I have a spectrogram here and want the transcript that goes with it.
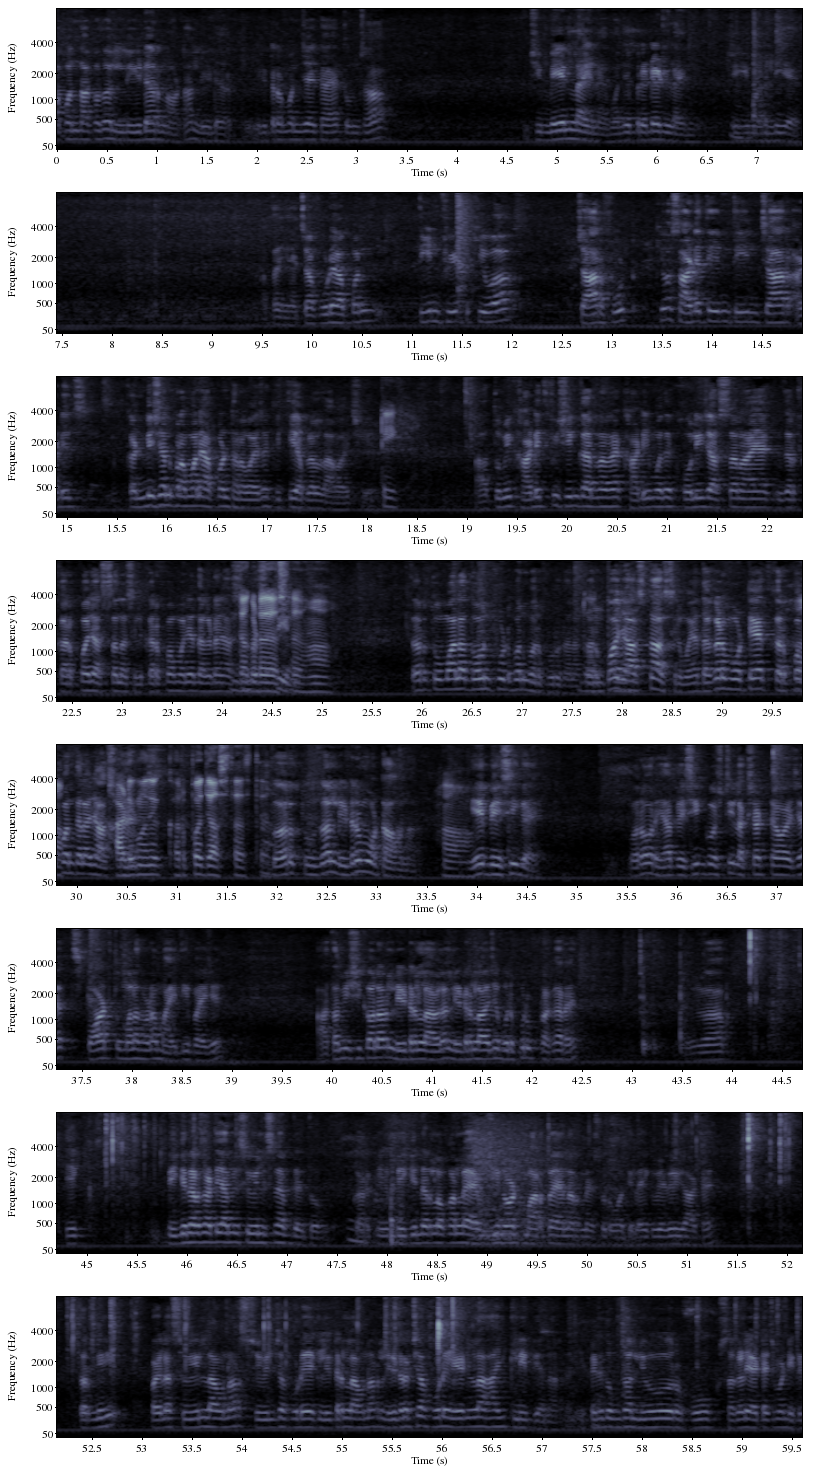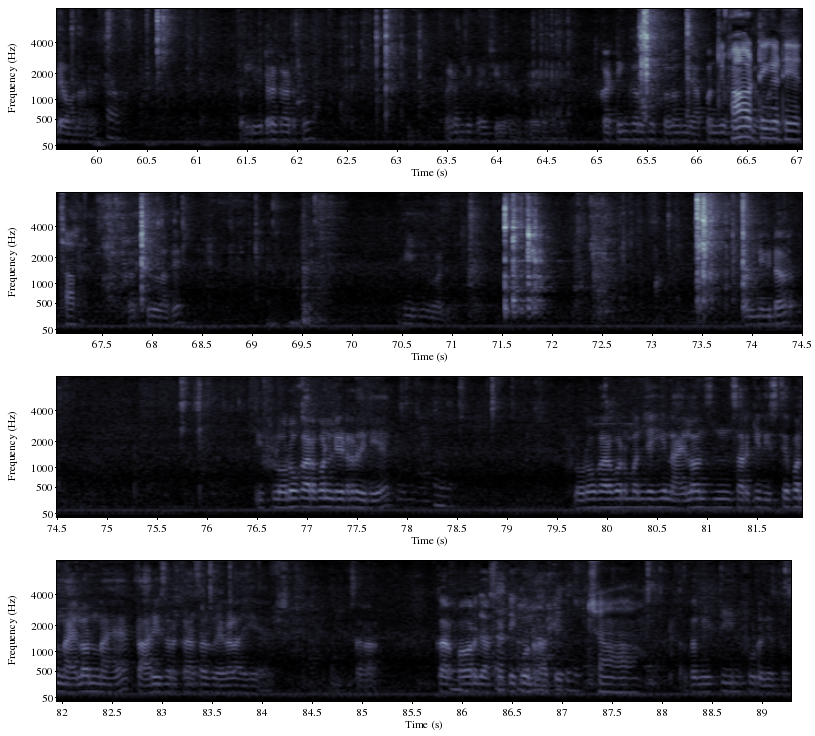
आपण दाखवतो leader knot हा? लीडर लीडर म्हणजे काय? तुमचा जी मेन लाईन आहे म्हणजे ब्रेडेड लाईन जी भरली आहे. आता ह्याच्या पुढे आपण तीन फीट किंवा चार फूट किंवा साडेतीन तीन चार अडीच कंडिशन प्रमाणे आपण ठरवायचं किती आपल्याला लावायची आहे. तुम्ही खाडीत फिशिंग करणार आहे खाडीमध्ये खोली जास्त नाही जर करप जास्त नसेल करप म्हणजे दगड जास्त दगड नसतील, असं हा तर तुम्हाला दोन फूट पण भरपूर झाला. करप जास्त असतील म्हणजे दगड मोठे आहेत करप पण त्याला जास्त आहे. खाडीमध्ये खरप जास्त असतं. तर तुझा लीडर मोठा होणार. हा. हे बेसिक आहे. बरोबर? ह्या बेसिक गोष्टी लक्षात ठेवायच्यात स्पॉट तुम्हाला थोडा माहिती पाहिजे. आता मी शिकवणार लीडर लावायला. लीडर लावायचे भरपूर प्रकार आहेत. किंवा एक बिगिनरसाठी आम्ही सिव्हिल स्नॅप देतो. कारण की बिगिनर लोकांना एफ जी नॉट मारता येणार नाही सुरुवातीला. एक वेगळी गाठ आहे. तर मी पहिला सिव्हिल लावणार सिव्हिलच्या पुढे एक लीडर लावणार. लीडरच्या पुढे एंडला हा क्लिप येणार इकडे तुमचा ल्युअर हुक सगळे अटॅचमेंट इकडे होणार आहे. तर लीडर काढतो. मॅडम ती कैची द्या ना ब्रेड कटिंग करू शकतो ना म्हणजे आपण जे हा ठीक आहे ठीक आहे. चालेल. करशील ना ते? ही ही वाली. लीडर ही फ्लोरोकार्बन लीडर दिली आहे. फ्लोरोकार्बन म्हणजे ही नायलॉन सारखी दिसते पण नायलॉन नाही आहे. तारीसारखा असा वेगळा हे आहे. जरा करपावर जास्त टिकून राहते. अच्छा हा. आता मी तीन फूट घेतो.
